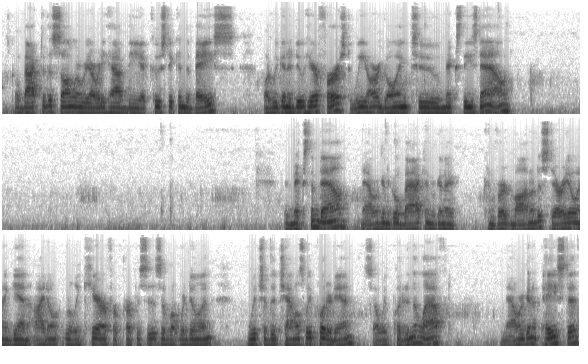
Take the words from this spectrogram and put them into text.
Let's go back to the song where we already have the acoustic and the bass. What are we going to do here first? We are going to mix these down. We mix them down. Now we're going to go back and we're going to convert mono to stereo. And again, I don't really care for purposes of what we're doing which of the channels we put it in. So we put it in the left. Now we're going to paste it.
